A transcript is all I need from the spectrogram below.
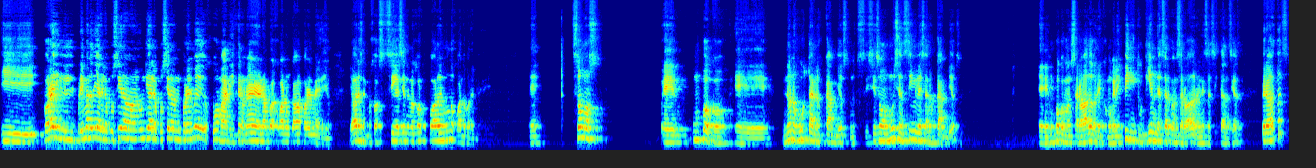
Y por ahí el primer día que lo pusieron, un día lo pusieron por el medio, jugó mal y dijeron, eh, no puede jugar nunca más por el medio. Y ahora es el mejor, sigue siendo el mejor jugador del mundo jugando por el medio. Eh, somos eh, un poco, eh, no nos gustan los cambios, si somos muy sensibles a los cambios, eh, un poco conservadores, como que el espíritu tiende a ser conservador en esas instancias, pero además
